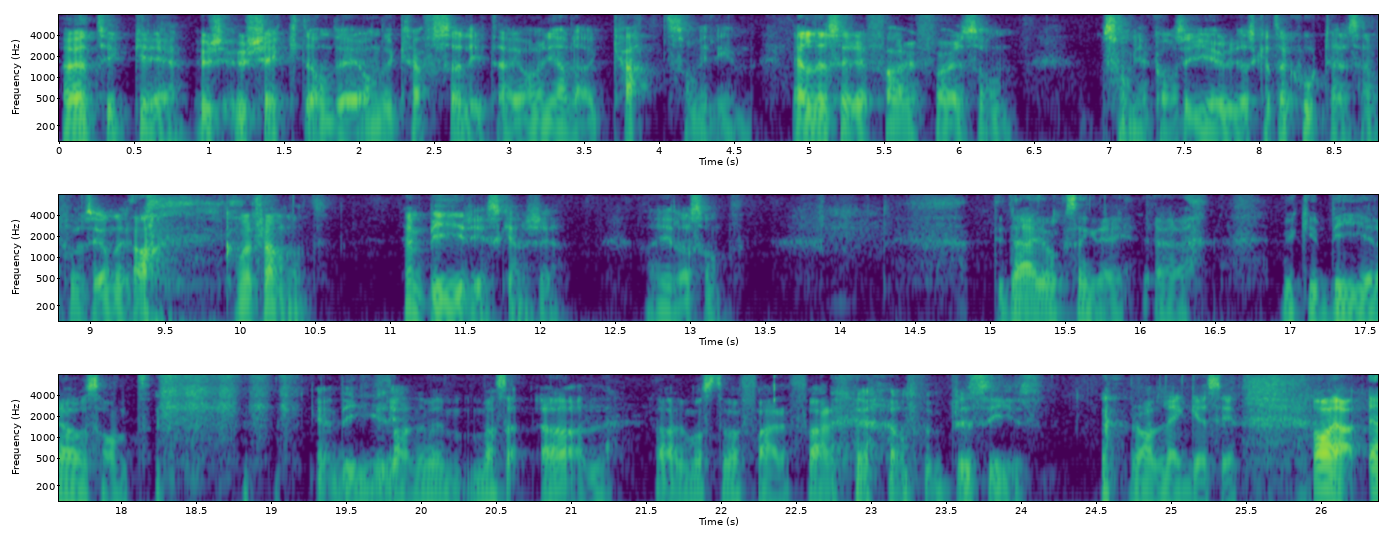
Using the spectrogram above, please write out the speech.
Ja, jag tycker det. Urs ursäkta om det, om det krafsar lite här. Jag har en jävla katt som vill in. Eller så är det farfar som, som gör konstiga ljud. Jag ska ta kort här sen, får vi se om det Ja. kommer fram något. En biris kanske. Jag gillar sånt. Det där är också en grej. Eh, mycket bira och sånt. Ja, det är ju Fan, det en massa öl. Ja, det måste vara farfar. Ja, precis. Bra legacy. Ja, ja.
